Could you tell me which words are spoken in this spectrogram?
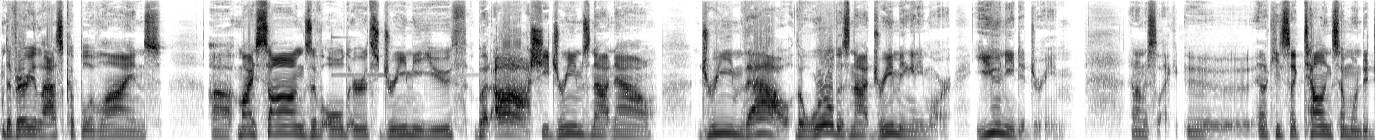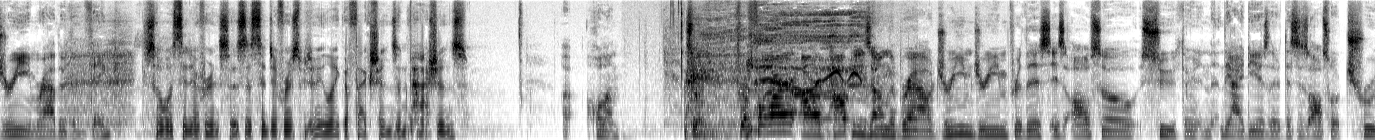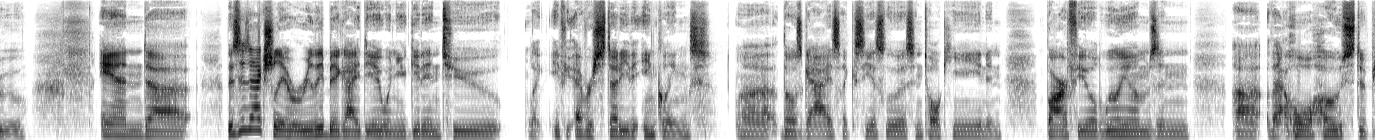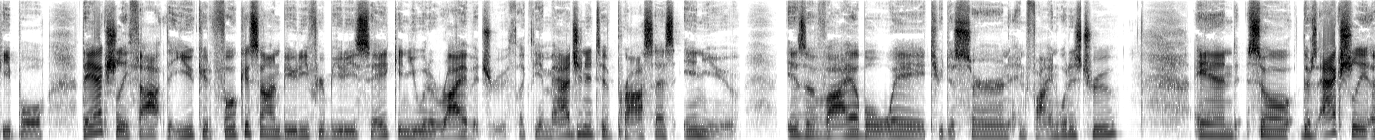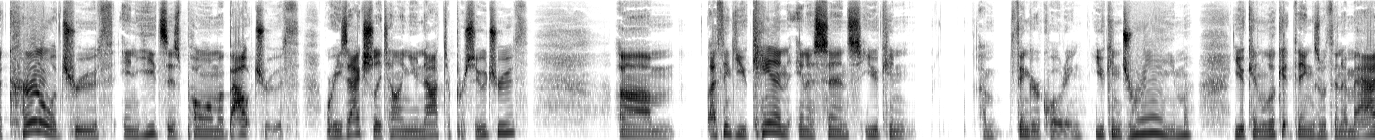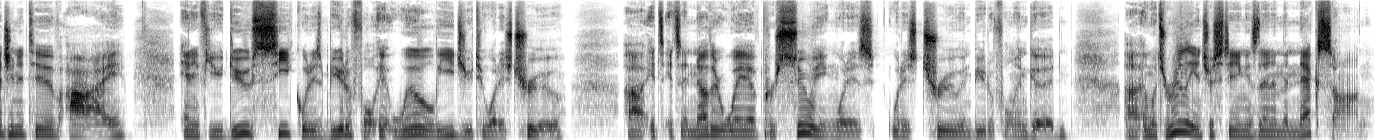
the very last couple of lines, uh, my songs of old Earth's dreamy youth, but ah, she dreams not now. Dream thou. The world is not dreaming anymore. You need to dream. And I'm just like, Ugh. like he's like telling someone to dream rather than think. So what's the difference? Is this the difference between like affections and passions? Hold on. So for far are poppies on the brow, dream, dream. For this is also sooth, and the idea is that this is also true. And uh, this is actually a really big idea when you get into like if you ever study the Inklings, uh, those guys like C.S. Lewis and Tolkien and Barfield Williams and uh, that whole host of people, they actually thought that you could focus on beauty for beauty's sake and you would arrive at truth. Like the imaginative process in you is a viable way to discern and find what is true. And so there's actually a kernel of truth in Yeats's poem about truth, where he's actually telling you not to pursue truth. Um, I think you can, in a sense, you can. I'm finger quoting. You can dream. You can look at things with an imaginative eye. And if you do seek what is beautiful, it will lead you to what is true. Uh, it's it's another way of pursuing what is what is true and beautiful and good. Uh, and what's really interesting is then in the next song,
